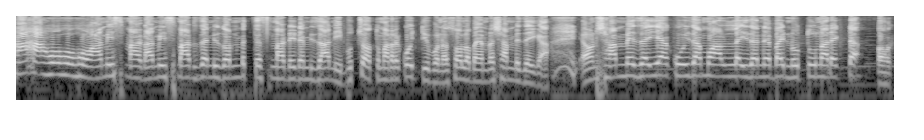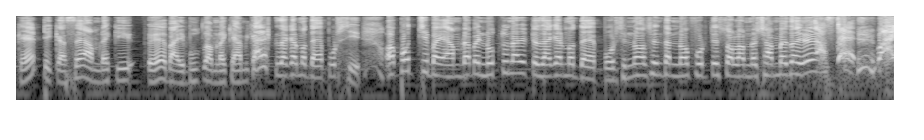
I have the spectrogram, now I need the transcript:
হা হা হো হো হো আমি স্মার্ট আমি স্মার্ট যে আমি জন্মেতে স্মার্ট এটা আমি জানি বুঝছ? তোমার আর কই দিব না। চলো ভাই আমরা সামনে যাইগা। এখন সামনে যাইয়া কই যাব আল্লাহ জানে ভাই নতুন আর একটা ওকে ঠিক আছে আমরা কি এ ভাই বুঝলাম না কি আমি আরেকটা জায়গার মধ্যে পড়ছি। ও পড়ছি ভাই আমরা ভাই নতুন আর একটা জায়গার মধ্যে পড়ছি। ন চিন্তা ন ফুটতে চলো আমরা সামনে যাই। আসতে ভাই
